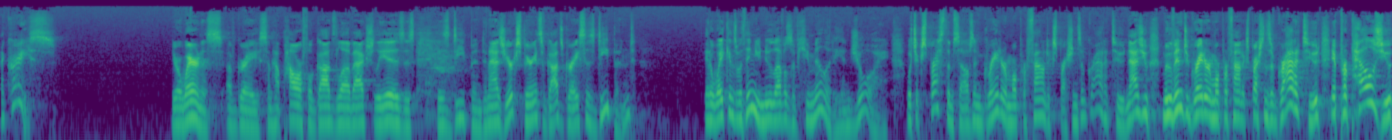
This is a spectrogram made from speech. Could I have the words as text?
at grace. Your awareness of grace and how powerful God's love actually is, is is deepened. And as your experience of God's grace is deepened, it awakens within you new levels of humility and joy, which express themselves in greater and more profound expressions of gratitude. And as you move into greater and more profound expressions of gratitude, it propels you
